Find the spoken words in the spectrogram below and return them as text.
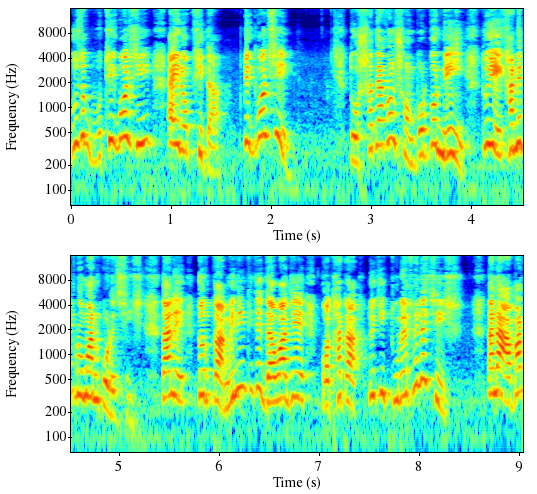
বুঝতে ঠিক বলছি? এই রক্ষিতা, ঠিক বলছি? তোর সাথে এখন সম্পর্ক নেই, তুই এখানে প্রমাণ করেছিস। তাহলে তোর কমিউনিটিতে দেওয়া যে কথাটা, তুই কি তুলে ফেলেছিস? তাহলে আবার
